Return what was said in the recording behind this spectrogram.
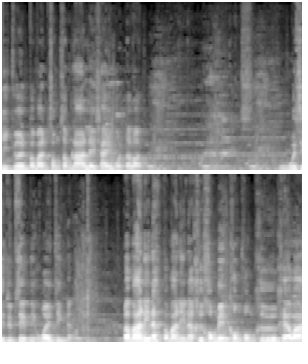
มีเกินประมาณ2องสาล้านเลยใช้หมดตลอดโอ้ยสิบสิบสิบนี่อวยจริงอะประมาณนี้นะประมาณนี้นะคือคอมเมนต์ของผมคือแค่ว่า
